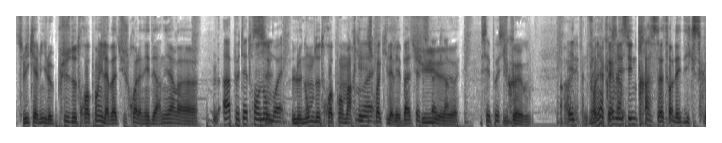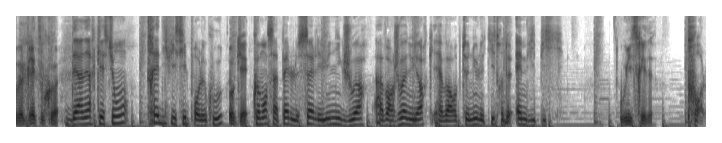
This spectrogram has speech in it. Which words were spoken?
celui qui a mis le plus de 3 points. Il a battu, je crois, l'année dernière. euh, Ah, peut-être en Ce- nombre, ouais, le nombre de 3 points marqués, Ouais, je crois qu'il avait battu. c'est possible. coup, ah, Evan Fournier a quand même ça. laissé une trace dans les Dix, quoi, malgré tout. Quoi. Dernière question, très difficile pour le coup. Ok. Comment s'appelle le seul et unique joueur à avoir joué à New York et avoir obtenu le titre de MVP Willis Reed. Oh là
